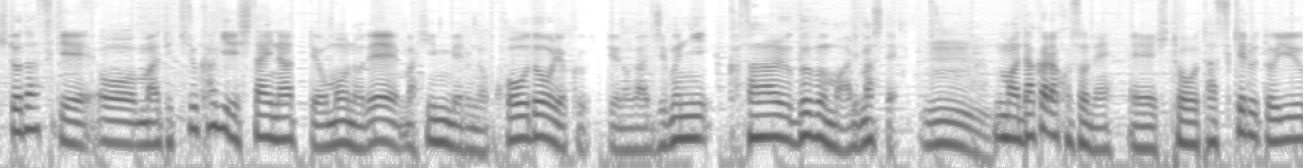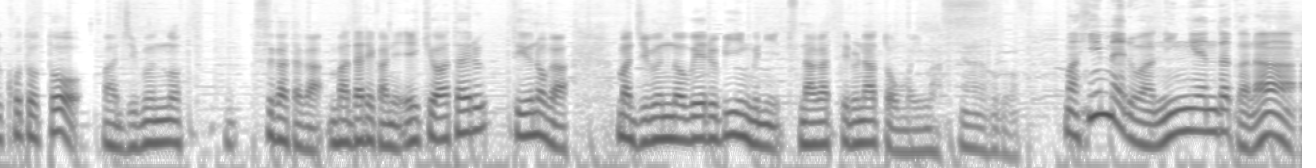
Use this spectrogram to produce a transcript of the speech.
人助けを、まあ、できる限りしたいなって思うので、まあ、ヒンメルの行動力っていうのが自分に重なる部分もありまして、うん。まあ、だからこそね、えー人を助けるということと、まあ、自分の姿が、まあ、誰かに影響を与えるっていうのが、まあ、自分のウェルビーイングにつながってるなと思います。なるほどまあ、ヒンメルは人間だから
